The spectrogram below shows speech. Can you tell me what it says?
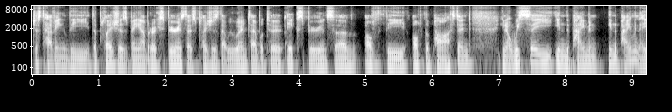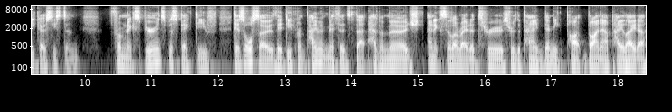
just having the the pleasures being able to experience those pleasures that we weren't able to experience of, of the of the past and you know we see in the payment in the payment ecosystem from an experience perspective, there's also the different payment methods that have emerged and accelerated through through the pandemic. Buy now, pay later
